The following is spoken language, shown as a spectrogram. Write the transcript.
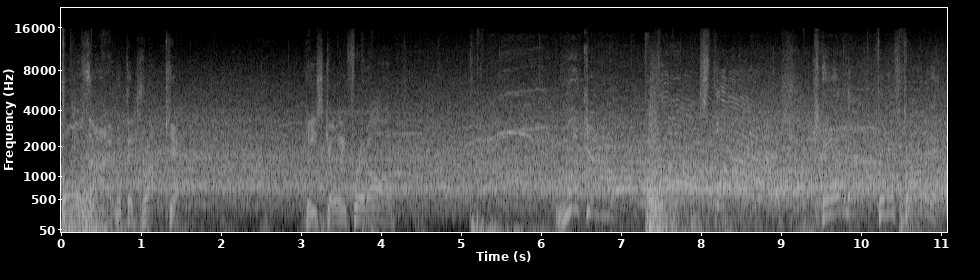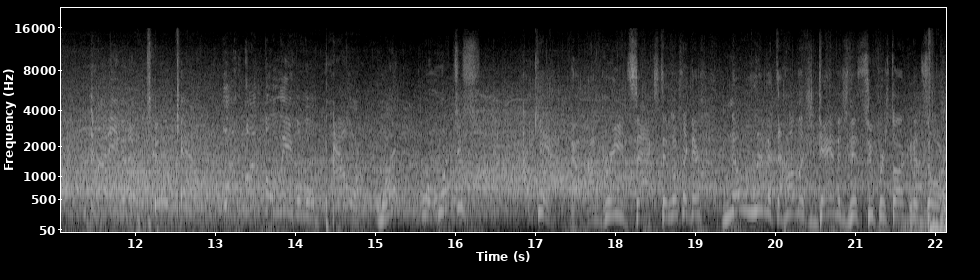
Bullseye with the drop kick. He's going for it all. Look out! Frog splash! Can that finish Dominik? Not even a two count. What unbelievable power. What? What just... I can't. Uh, agreed, Saxton. Looks like there's no limit to how much damage this superstar can absorb.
